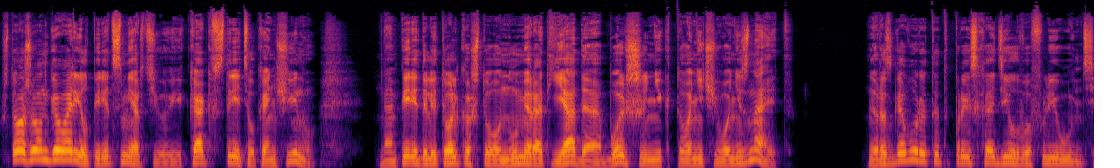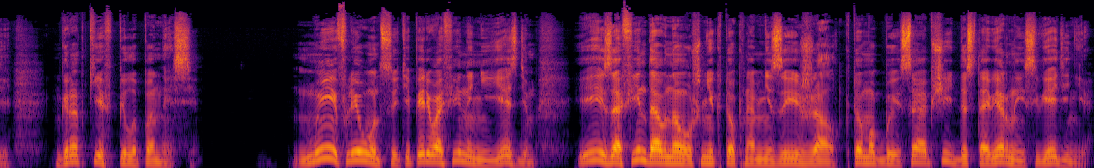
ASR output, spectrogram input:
«Что же он говорил перед смертью и как встретил кончину? Нам передали только, что он умер от яда, а больше никто ничего не знает». Разговор этот происходил во Флеунте, городке в Пелопоннесе. «Мы, флеунцы, теперь в Афины не ездим, и из Афин давно уж никто к нам не заезжал, кто мог бы сообщить достоверные сведения.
